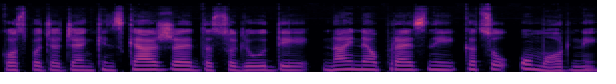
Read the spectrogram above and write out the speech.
Gospodja Jenkins kaže da su ljudi najneoprezniji kad su umorni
